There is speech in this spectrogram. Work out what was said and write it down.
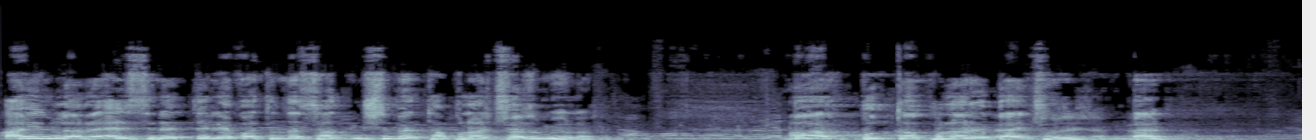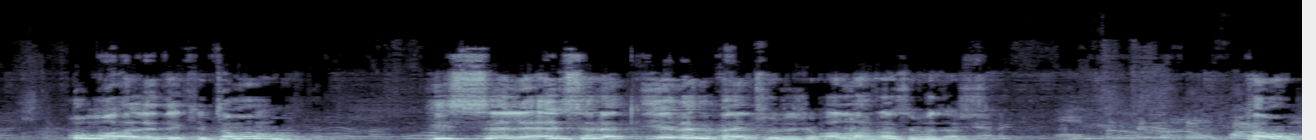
Aynıları el senetleri vatandaş satmıştı ve tapuları çözmüyorlar. Bak bu tapuları ben çözeceğim. Ben. Bu mahalledeki tamam mı? Hisseli el senetli yerleri ben çözeceğim. Allah nasip ederse. Tamam.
